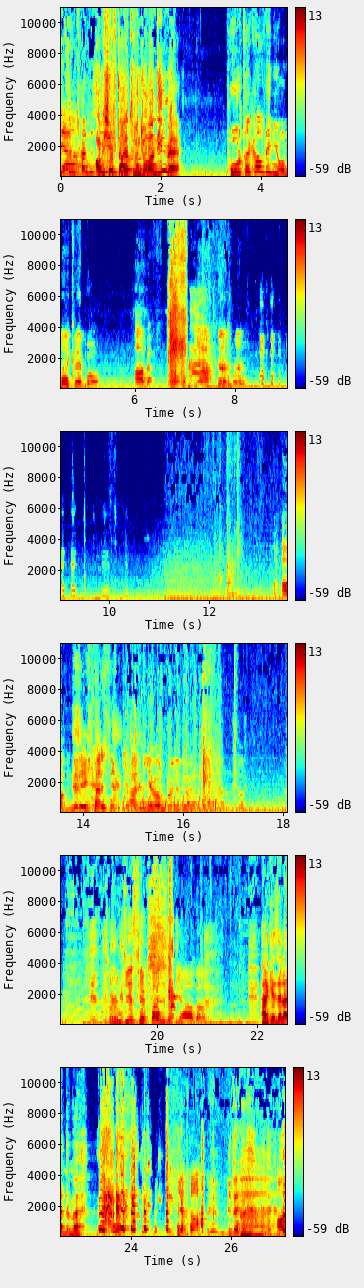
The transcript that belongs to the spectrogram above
Ya. kendisi. Abi şeftali turuncu olan değil mi? Portakal deniyor ona krepo. Abi. ya. Abi nereye geldik ya? Niye ben böyle bir hayat yaşıyorum? Turuncuya şeftali dedi ya adam. Herkes elendi mi? Ya bir de abi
